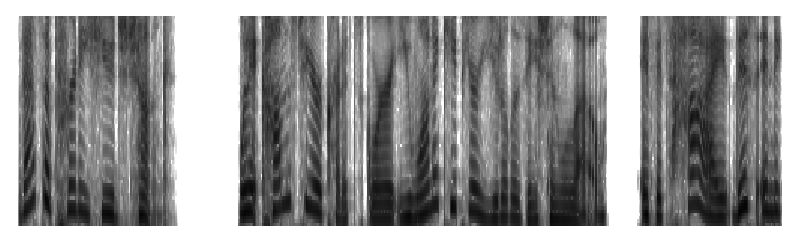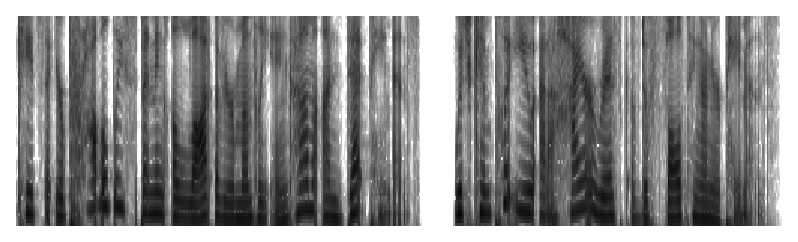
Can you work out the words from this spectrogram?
That's a pretty huge chunk. When it comes to your credit score, you want to keep your utilization low. If it's high, this indicates that you're probably spending a lot of your monthly income on debt payments, which can put you at a higher risk of defaulting on your payments.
